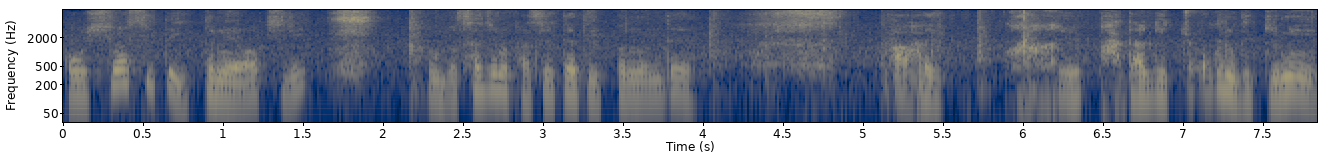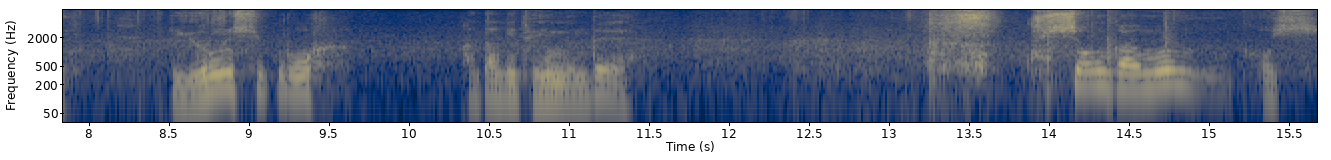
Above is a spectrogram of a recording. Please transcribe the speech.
어, 신었을 때 이쁘네요, 확실히. 뭐 사진을 봤을 때도 이뻤는데, 아, 이, 아, 이 바닥이 조금 느낌이 이런 식으로 바닥이 돼 있는데, 쿠션감은 어씨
